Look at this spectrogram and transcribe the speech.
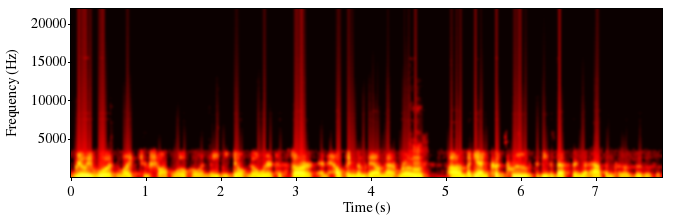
really would like to shop local and maybe don't know where to start. And helping them down that road, hmm. um, again, could prove to be the best thing that happened for those businesses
